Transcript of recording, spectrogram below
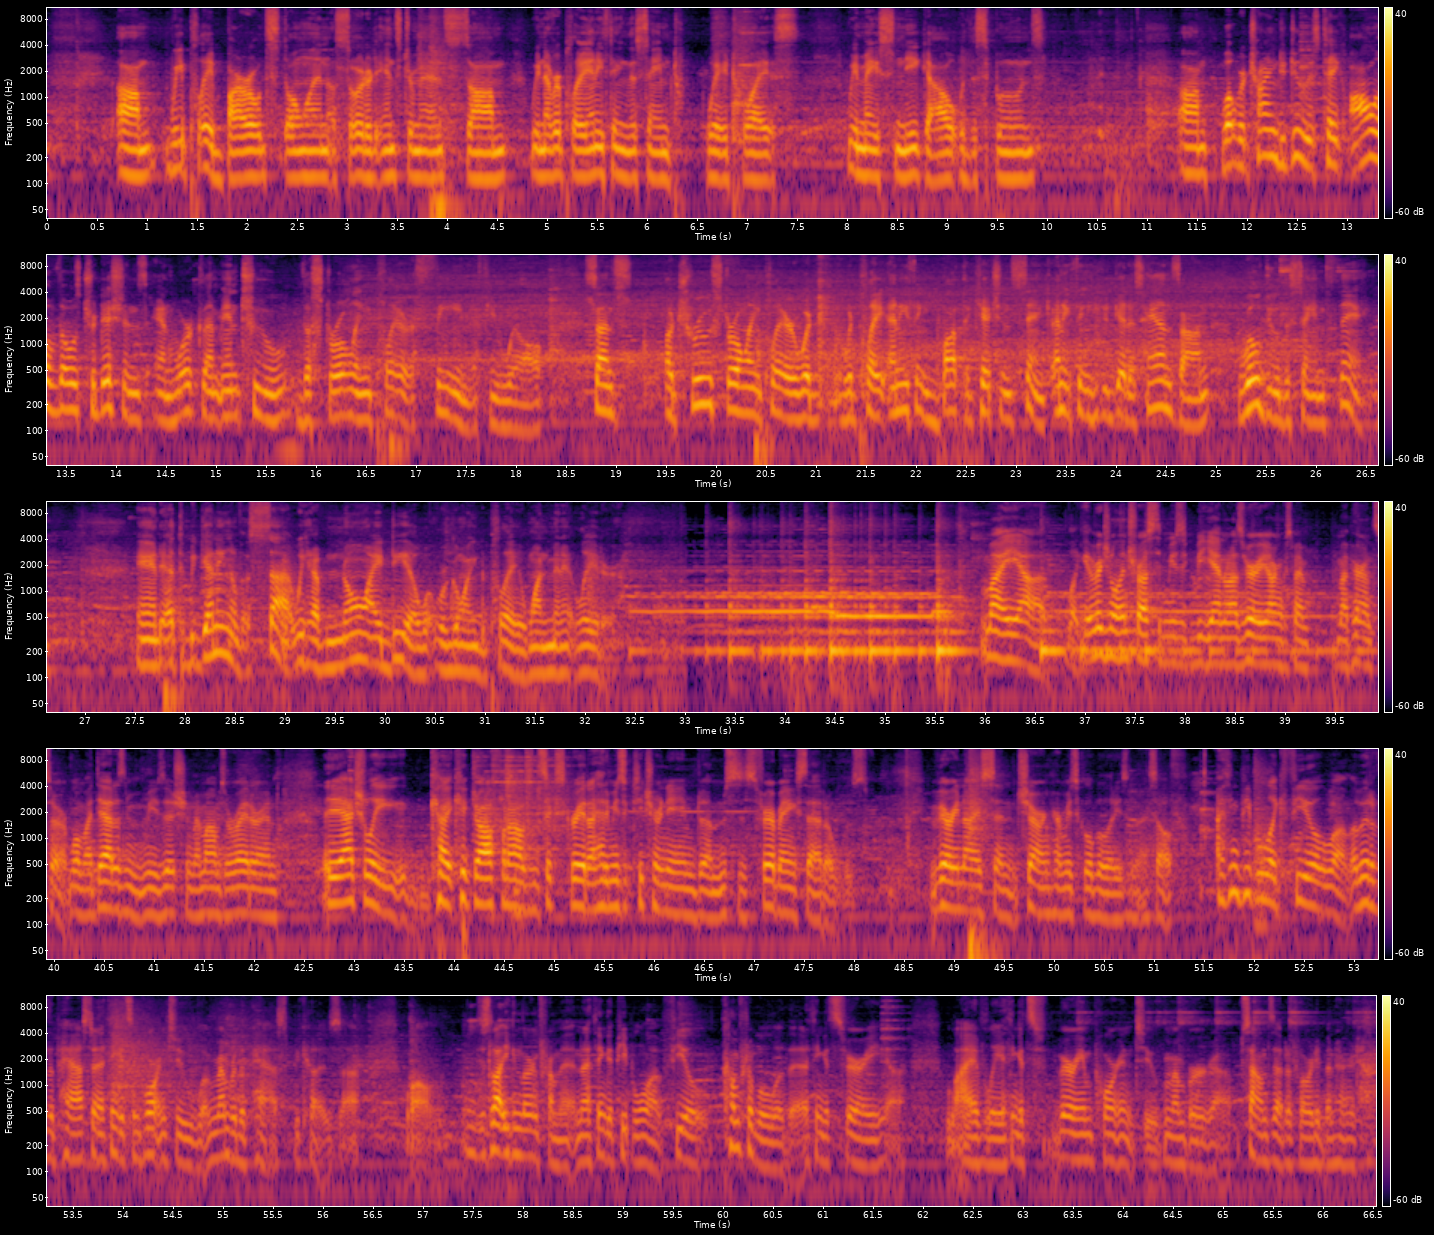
um, we play borrowed, stolen, assorted instruments. Um, we never play anything the same way twice. We may sneak out with the spoons. Um, what we're trying to do is take all of those traditions and work them into the strolling player theme, if you will. Since a true strolling player would, would play anything but the kitchen sink, anything he could get his hands on, will do the same thing. And at the beginning of a set, we have no idea what we're going to play one minute later. My uh, like original interest in music began when I was very young because my, my parents are, well, my dad is a musician, my mom's a writer, and it actually kicked off when I was in sixth grade. I had a music teacher named uh, Mrs. Fairbanks that was very nice in sharing her musical abilities with myself. I think people like feel uh, a bit of the past, and I think it's important to remember the past because, uh, well, there's a lot you can learn from it, and I think that people uh, feel comfortable with it. I think it's very uh, lively. I think it's very important to remember uh, sounds that have already been heard.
